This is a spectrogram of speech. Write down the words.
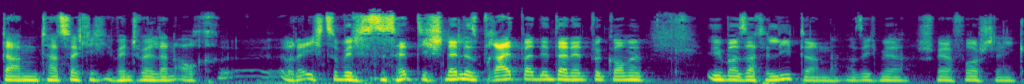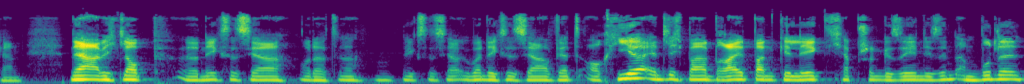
dann tatsächlich eventuell dann auch, oder ich zumindest endlich schnelles Breitband-Internet bekomme über Satellit dann, was ich mir schwer vorstellen kann. Naja, aber ich glaube, äh, nächstes Jahr oder äh, nächstes Jahr, übernächstes Jahr wird auch hier endlich mal Breitband gelegt. Ich habe schon gesehen, die sind am Buddeln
